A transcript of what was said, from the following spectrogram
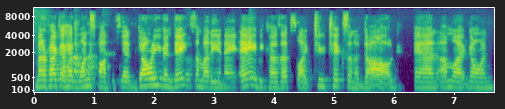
Matter of fact, I had one sponsor said, "Don't even date somebody in AA because that's like two ticks and a dog." And I'm like going,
